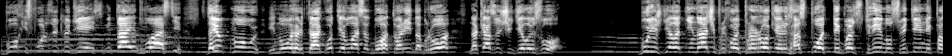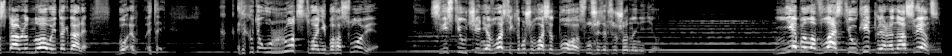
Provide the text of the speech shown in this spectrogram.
Бог использует людей, сметает власти, дает новую. И новый говорит, так, вот тебе власть от Бога, твори добро, наказывающий делай зло будешь делать не иначе, приходят пророки и говорят, Господь, ты бы сдвинул светильник, поставлю новый и так далее. Э, это, это какое-то уродство, а не богословие. Свести учение власти к тому, что власть от Бога, слушать за все, что она не делает. Не было власти у Гитлера на Освенцим.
